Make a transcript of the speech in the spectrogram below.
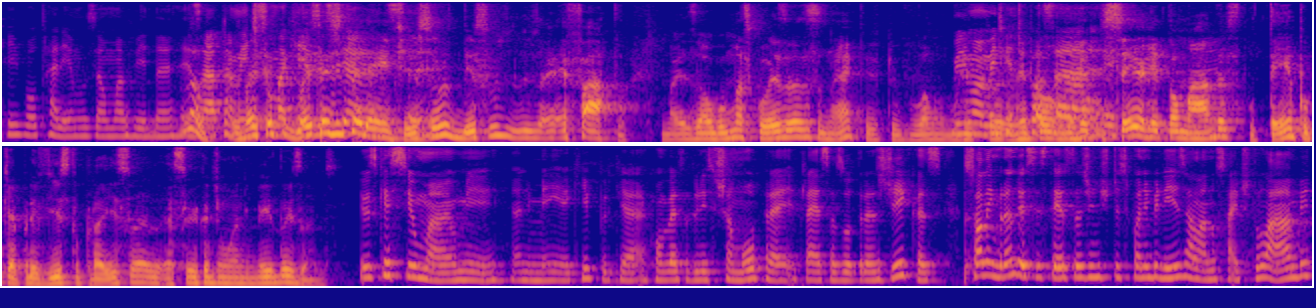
que voltaremos a uma vida exatamente Não, ser, como a que Vai ser diferente, antes. isso, isso é fato. Mas algumas coisas né, que, que vão Minimamente reto, que a gente retom possa... ser retomadas, o tempo que é previsto para isso é, é cerca de um ano e meio, dois anos. Eu esqueci uma, eu me animei aqui porque a conversa do início chamou para essas outras dicas. Só lembrando, esses textos a gente disponibiliza lá no site do Lab,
